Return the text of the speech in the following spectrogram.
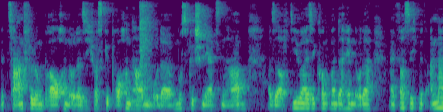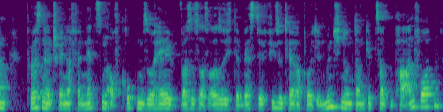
eine Zahnfüllung brauchen oder sich was gebrochen haben oder Muskelschmerzen haben. Also auf die Weise kommt man dahin oder einfach sich mit anderen Personal Trainer vernetzen auf Gruppen so, hey, was ist aus eurer Sicht der beste Physiotherapeut in München? Und dann gibt's halt ein paar Antworten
